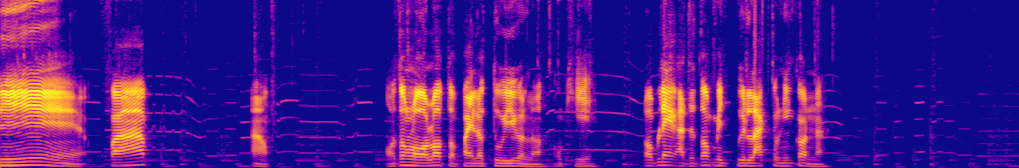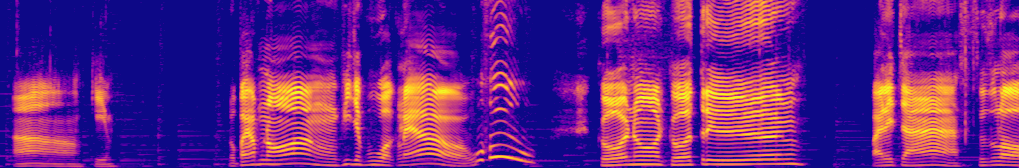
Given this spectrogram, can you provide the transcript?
นี่ฟ้าบ อ้าว อ๋อต้องรอรอบต่อไปเราตุยก่อนเหรอ โอเค รอบแรกอาจจะต้องเป็นปืนลักตัวนี้ก่อนนะ อ้าวเกม ลงไปครับน้อง พี่จะบวกแล้ววู้ฮู้โกโนดโกตรึง ไปเลยจ้า สุดหล่อ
